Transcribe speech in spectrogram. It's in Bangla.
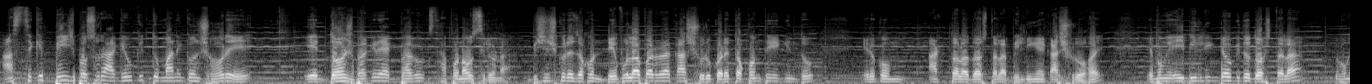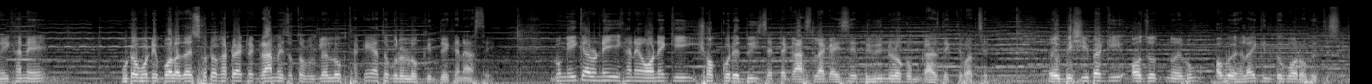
আজ থেকে বিশ বছর আগেও কিন্তু মানিকগঞ্জ শহরে এর দশ ভাগের এক ভাগ স্থাপনাও ছিল না। বিশেষ করে যখন ডেভেলপাররা কাজ শুরু করে, তখন থেকে কিন্তু এরকম আটতলা, দশতলা বিল্ডিংয়ের কাজ শুরু হয় এবং এই বিল্ডিংটাও কিন্তু দশতলা এবং এখানে মোটামুটি বলা যায় ছোটোখাটো একটা গ্রামে যতগুলো লোক থাকে, এতগুলো লোক কিন্তু এখানে আসে এবং এই কারণে এখানে অনেকেই শখ করে দুই চারটা গাছ লাগাইছে, বিভিন্ন রকম গাছ দেখতে পাচ্ছেন। তবে বেশিরভাগই অযত্ন এবং অবহেলায় কিন্তু বড় হইতেছে।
